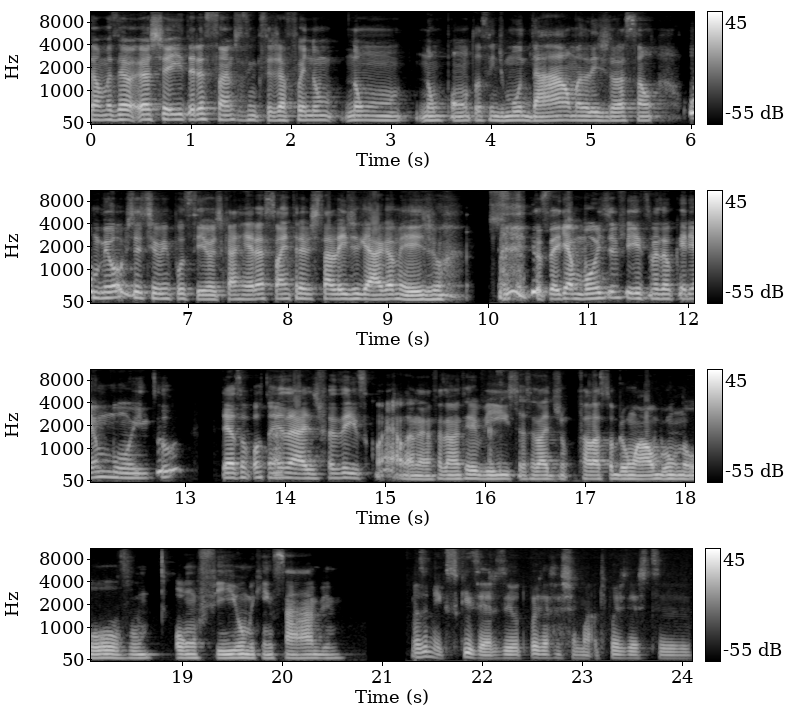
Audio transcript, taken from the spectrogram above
Então, mas eu, eu, achei interessante, assim, que você já foi num, num, num ponto, assim, de mudar uma legislação. O meu objetivo impossível de carreira é só entrevistar a Lady Gaga mesmo. eu sei que é muito difícil, mas eu queria muito ter essa oportunidade de fazer isso com ela, né? Fazer uma entrevista, sei lá, de falar sobre um álbum novo, ou um filme, quem sabe. Mas, amigo, se quiseres, eu depois dessa chamada, depois deste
